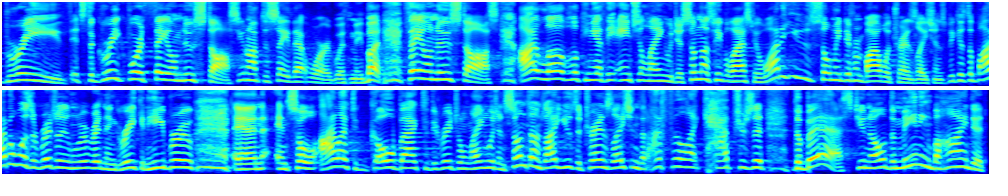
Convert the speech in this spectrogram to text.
breathed. It's the Greek word theopneustos. You don't have to say that word with me, but theopneustos. I love looking at the ancient languages. Sometimes people ask me, why do you use so many different Bible translations? Because the Bible was originally written in Greek and Hebrew, and, and so I like to go back to the original language, and sometimes I use a translation that I feel like captures it the best, you know, the meaning behind it.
